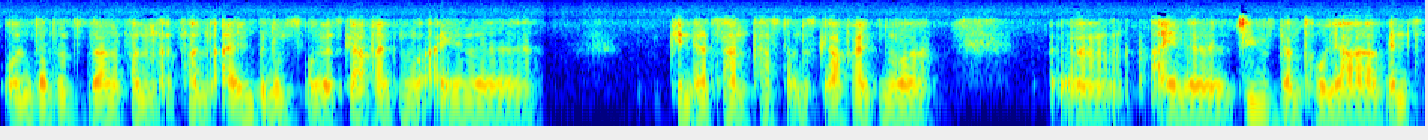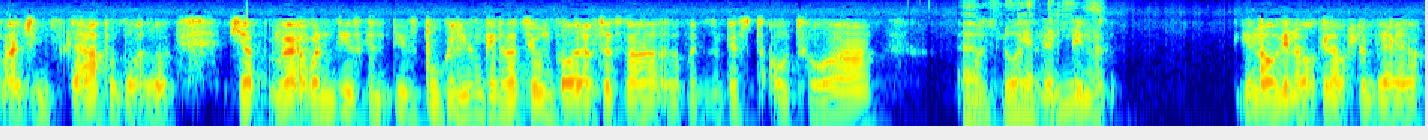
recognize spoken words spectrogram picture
und dann sozusagen von, von allen benutzt wurde. Es gab halt nur eine Kinderzahnpasta und es gab halt nur äh, eine Jeans dann pro Jahr, wenn es mal Jeans gab und so. Also ich habe irgendwann dieses, dieses Buch gelesen, Generation Golf, das war also von diesem Westautor. Ähm, Florian Illies? Genau, genau, genau, stimmt, ja, ja.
